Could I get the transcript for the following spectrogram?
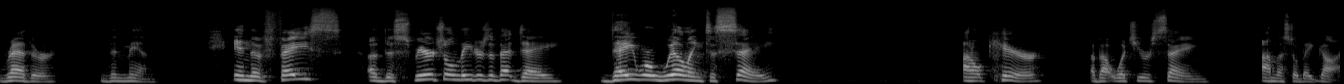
rather than men. In the face of the spiritual leaders of that day, they were willing to say, I don't care about what you're saying, I must obey God.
